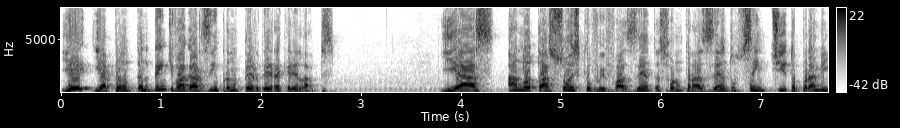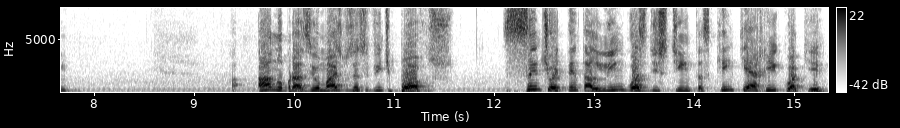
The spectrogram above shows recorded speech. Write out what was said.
e, e apontando bem devagarzinho para não perder aquele lápis. E as anotações que eu fui fazendo, elas foram trazendo sentido para mim. Há no Brasil mais de 220 povos, 180 línguas distintas. Quem que é rico aqui?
